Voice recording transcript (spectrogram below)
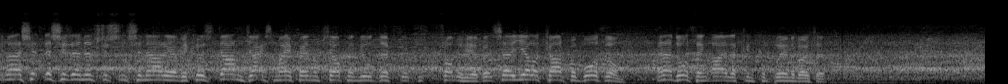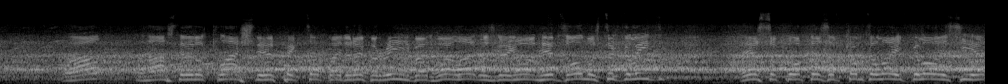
you know, this is an interesting scenario because Darren Jackson might find himself in real difficult trouble here. But it's a yellow card for both of them, and I don't think either can complain about it. Well, a nasty little clash there picked up by the referee, but while that was going on, Hibs almost took the lead. Their supporters have come to life below us here,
